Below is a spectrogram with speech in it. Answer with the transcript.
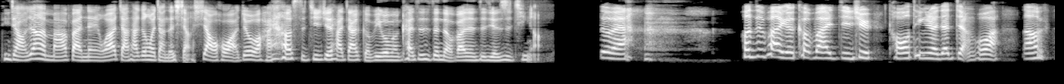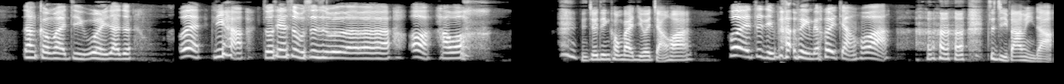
听起来好像很麻烦呢。我要讲他跟我讲的想笑话，就我还要实际去他家隔壁，我们看是不是真的有发生这件事情啊？对啊，或者派一个空白机去偷听人家讲话，然后让空白机问一下，就喂，你好，昨天是不是是不是？哦，好哦。你确定空白机会讲话？会自己发明的会讲话。自己发明的，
